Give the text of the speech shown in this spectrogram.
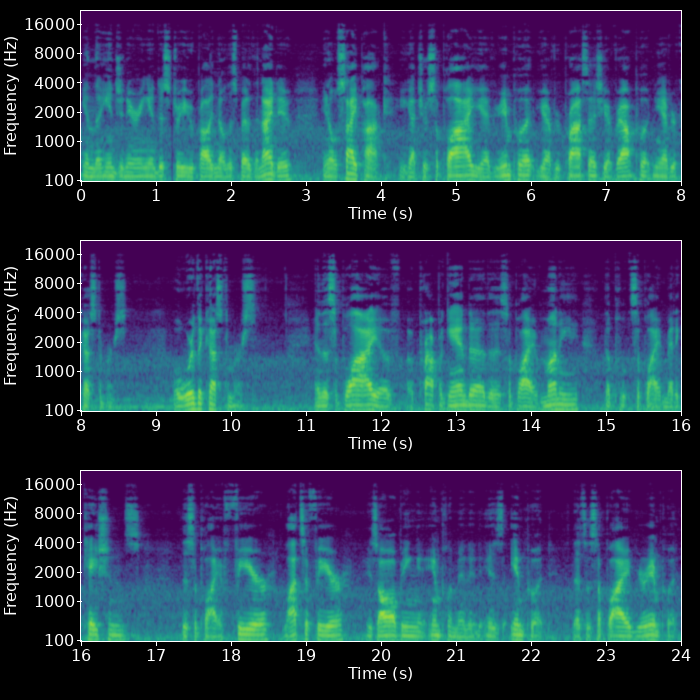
in the engineering industry, who probably know this better than I do, you know, SIPOC. You got your supply, you have your input, you have your process, you have your output, and you have your customers. Well, we're the customers. And the supply of, of propaganda, the supply of money, the p- supply of medications, the supply of fear, lots of fear, is all being implemented is input. That's a supply of your input.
